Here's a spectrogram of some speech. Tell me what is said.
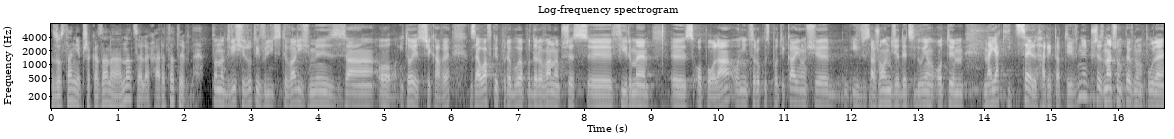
zostanie przekazana na cele charytatywne. Ponad 200 zł wylicytowaliśmy za, o i to jest ciekawe, za ławkę, która była podarowana przez e, firmę e, z Opola. Oni co roku spotykają się i w zarządzie decydują o tym, na jaki cel charytatywny przeznaczą pewną pulę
